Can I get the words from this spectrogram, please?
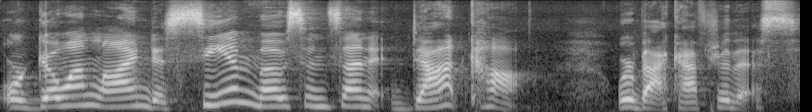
or go online to cmmosinson.com. We're back after this.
